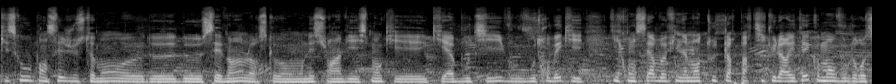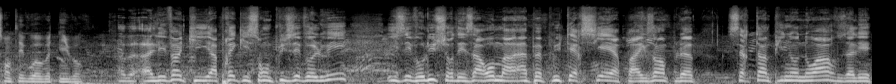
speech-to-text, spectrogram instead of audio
Qu'est-ce que vous pensez justement euh, de, ces vins lorsqu'on est sur un vieillissement qui est, abouti? Vous, trouvez qu'ils conservent finalement toutes leurs particularités? Comment vous le ressentez vous à votre niveau? Ah bah, les vins qui après qui sont plus évolués, ils évoluent sur des arômes un peu plus tertiaires. Par exemple, certains pinots noirs, vous allez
